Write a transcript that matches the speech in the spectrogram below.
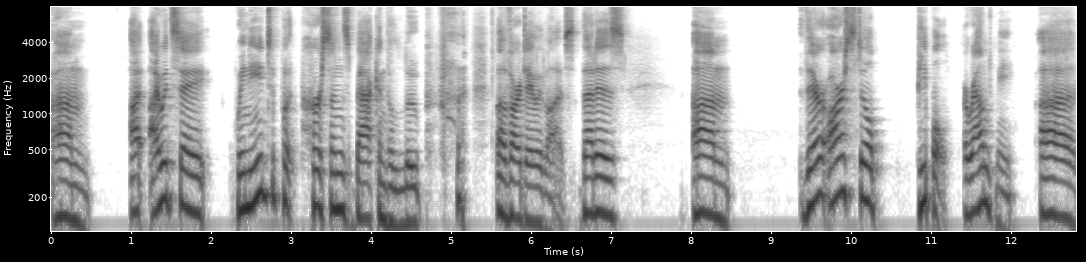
um, I, I would say we need to put persons back in the loop of our daily lives. That is, um, there are still people around me. Uh,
